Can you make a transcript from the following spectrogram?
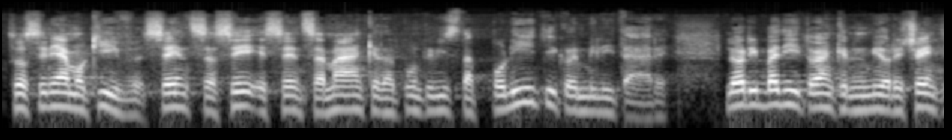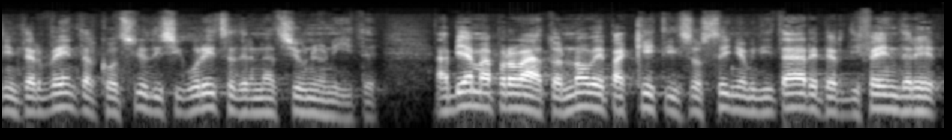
Sosteniamo Kiev senza se e senza ma anche dal punto di vista politico e militare. L'ho ribadito anche nel mio recente intervento al Consiglio di sicurezza delle Nazioni Unite. Abbiamo approvato nove pacchetti di sostegno militare per difendere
